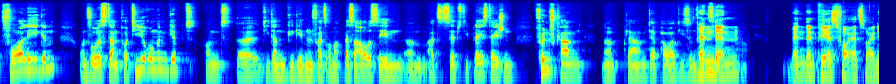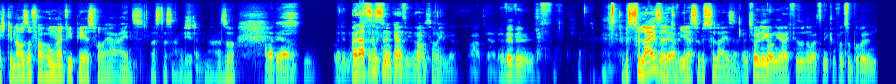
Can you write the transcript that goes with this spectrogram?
vorlegen und wo es dann Portierungen gibt und äh, die dann gegebenenfalls auch noch besser aussehen, ähm, als selbst die PlayStation 5 kann. Ne? Klar, mit der Power, die ein Wenn PC denn, wenn denn PSVR 2 nicht genauso verhungert wie PSVR 1, was das angeht. stimmt. Ne, Also, Aber der. Aber, den Aber das ist ein ganz- oh, sorry. Ah, du bist zu leise, Also der- Tobias, du bist zu leise. Entschuldigung, ja, ich versuche nochmal ins Mikrofon zu brüllen.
